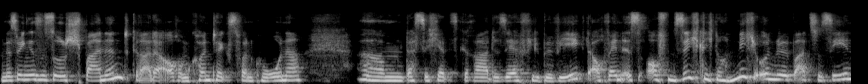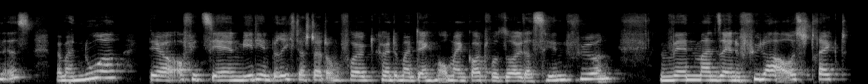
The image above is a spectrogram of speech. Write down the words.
Und deswegen ist es so spannend, gerade auch im Kontext von Corona, ähm, dass sich jetzt gerade sehr viel bewegt, auch wenn es offensichtlich noch nicht unmittelbar zu sehen ist. Wenn man nur der offiziellen Medienberichterstattung folgt, könnte man denken, oh mein Gott, wo soll das hinführen? Wenn man seine Fühler ausstreckt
